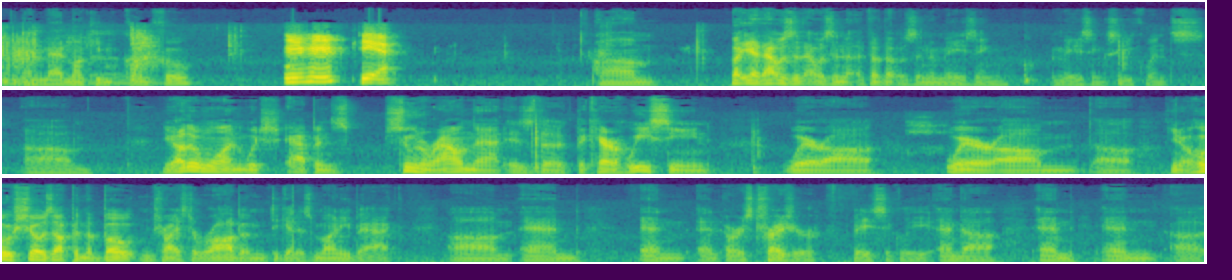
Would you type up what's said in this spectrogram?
And Mad Monkey Kung Fu. Mm-hmm. Yeah. Um, but yeah, that was that was an I thought that was an amazing amazing sequence. Um, the other one, which happens soon around that, is the the Kara Hui scene, where uh, where um, uh, you know Ho shows up in the boat and tries to rob him to get his money back, um, and and and or his treasure basically, and uh, and and uh,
